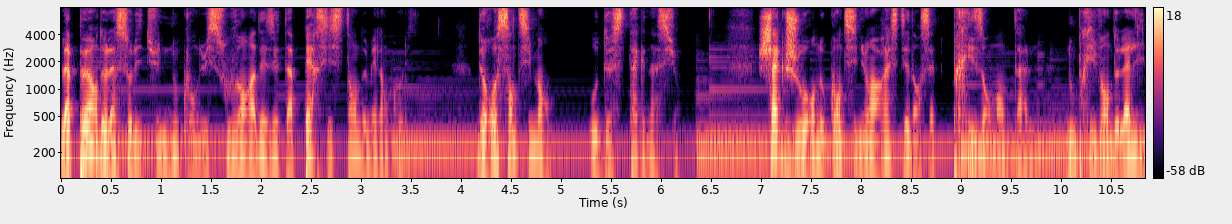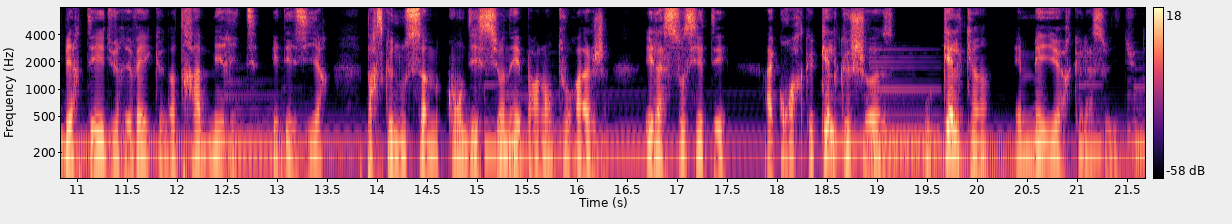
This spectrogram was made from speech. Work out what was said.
La peur de la solitude nous conduit souvent à des états persistants de mélancolie, de ressentiment ou de stagnation. Chaque jour, nous continuons à rester dans cette prison mentale, nous privant de la liberté et du réveil que notre âme mérite et désire, parce que nous sommes conditionnés par l'entourage et la société à croire que quelque chose ou quelqu'un est meilleur que la solitude.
